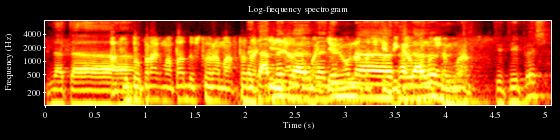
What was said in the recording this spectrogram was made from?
να τα. Αυτό το πράγμα πάντως τώρα με αυτά με τα τα χίλια μέτρα, άτομα παιδί και μου, όλα τα να σχετικά μόνο σε χαλαρώνουν. εμάς. Τι, τι είπες;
